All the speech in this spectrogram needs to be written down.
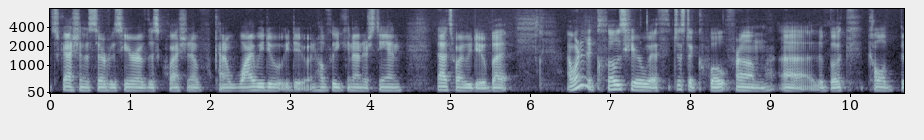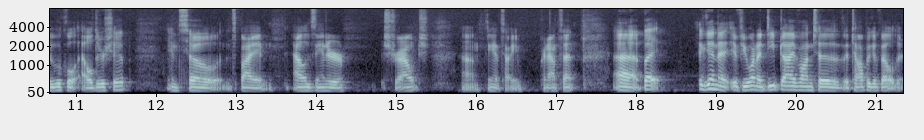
scratching the surface here of this question of kind of why we do what we do. And hopefully you can understand that's why we do. But i wanted to close here with just a quote from uh, the book called biblical eldership. And so it's by alexander strauch. Um, i think that's how you pronounce that uh, but again, if you want to deep dive onto the topic of elder,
